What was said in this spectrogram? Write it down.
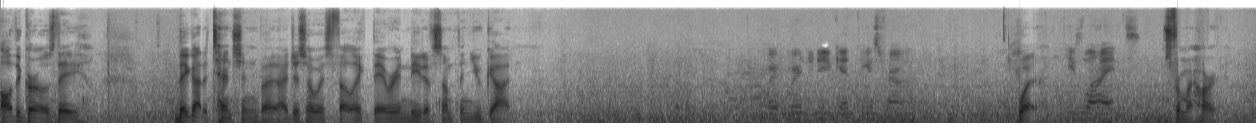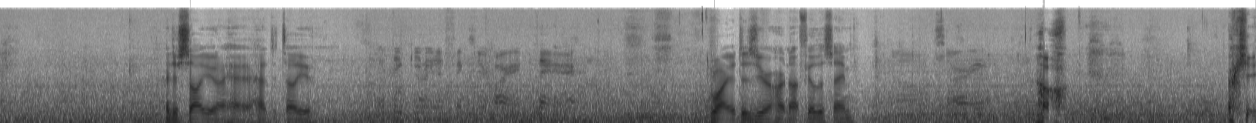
All the girls, they they got attention, but I just always felt like they were in need of something you got. Where, where did you get these from? What? These lines? It's from my heart. I just saw you and I had, I had to tell you. I think you need to fix your heart there. Why? Does your heart not feel the same? Oh. Okay.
